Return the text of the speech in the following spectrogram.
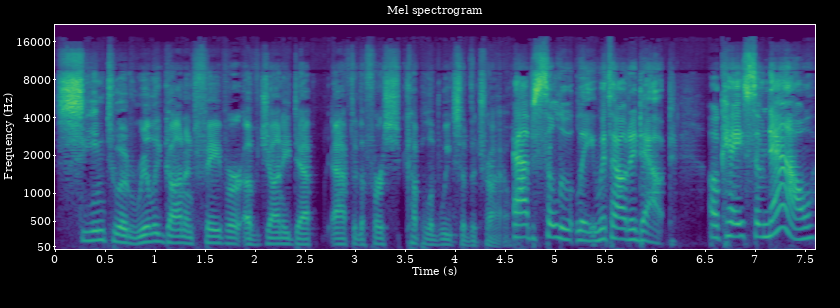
seemed to have really gone in favor of Johnny Depp after the first couple of weeks of the trial. Absolutely, without a doubt. Okay, so now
